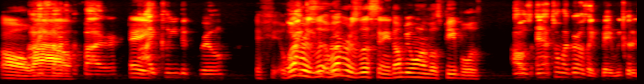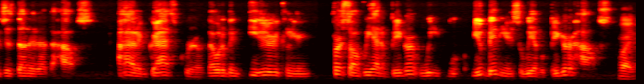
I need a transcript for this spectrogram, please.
Oh wow! I started the fire. Hey. I cleaned the grill. If Why whoever's you- whoever's listening, don't be one of those people. I was, and I told my girl, I was like, babe, we could have just done it at the house. I had a grass grill that would have been easier to clean. First off, we had a bigger. We you've been here, so we have a bigger house. Right.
